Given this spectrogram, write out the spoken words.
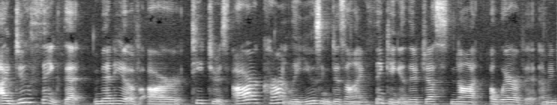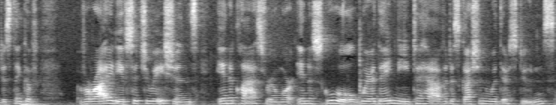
I do think that many of our teachers are currently using design thinking and they're just not aware of it. I mean, just think of a variety of situations in a classroom or in a school where they need to have a discussion with their students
